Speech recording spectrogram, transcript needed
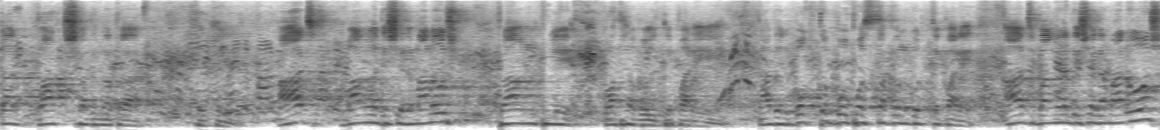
তার বাক স্বাধীনতা থেকে। আজ বাংলাদেশের মানুষ প্রাণ খুলে কথা বলতে পারে, তাদের বক্তব্য উপস্থাপন করতে পারে। আজ বাংলাদেশের মানুষ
